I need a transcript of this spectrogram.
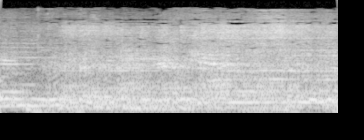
can you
